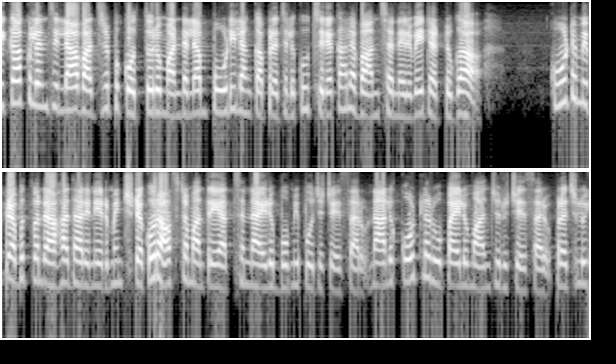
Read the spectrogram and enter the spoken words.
శ్రీకాకుళం జిల్లా వజ్రపు కొత్తూరు మండలం పూడిలంక ప్రజలకు చిరకాల వాంఛ నెరవేటట్టుగా కూటమి ప్రభుత్వం రహదారి నిర్మించుటకు రాష్ట్ర మంత్రి అచ్చెన్నాయుడు భూమి పూజ చేశారు. నాలుగు కోట్ల రూపాయలు మంజూరు చేశారు. ప్రజలు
